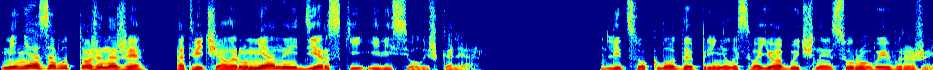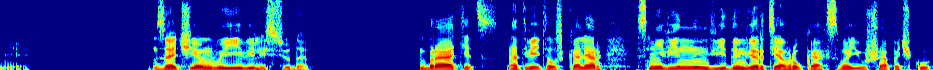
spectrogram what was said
«Меня зовут тоже Ноже», — отвечал румяный, дерзкий и веселый школяр. Лицо Клода приняло свое обычное суровое выражение. «Зачем вы явились сюда?» «Братец», — ответил школяр, с невинным видом вертя в руках свою шапочку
